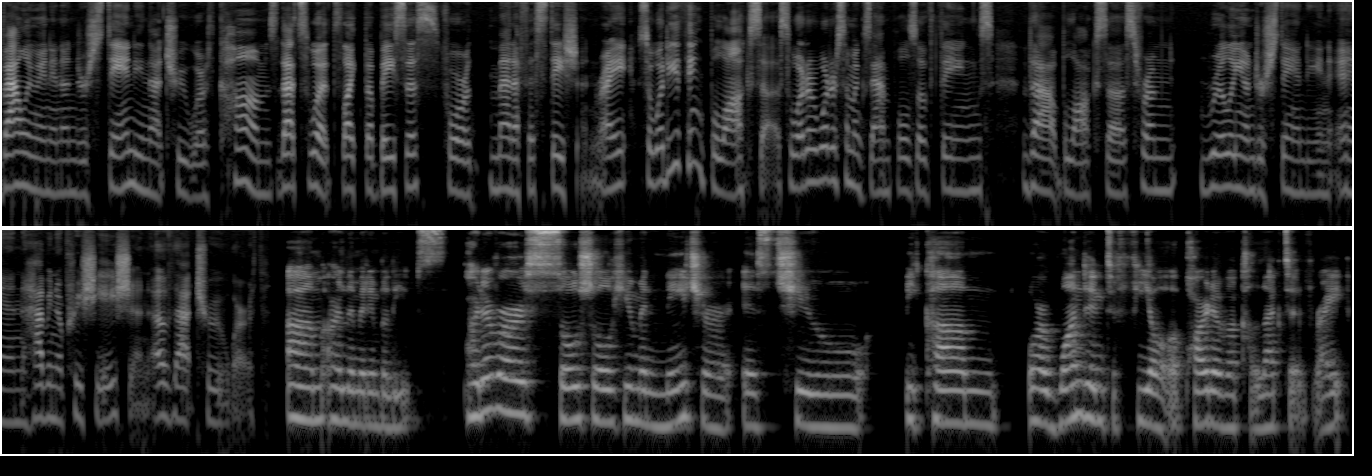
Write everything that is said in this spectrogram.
valuing and understanding that true worth comes, that's what's like the basis for manifestation, right? So what do you think blocks us? What are what are some examples of things that blocks us from really understanding and having appreciation of that true worth? Um, our limiting beliefs part of our social human nature is to become or wanting to feel a part of a collective, right?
